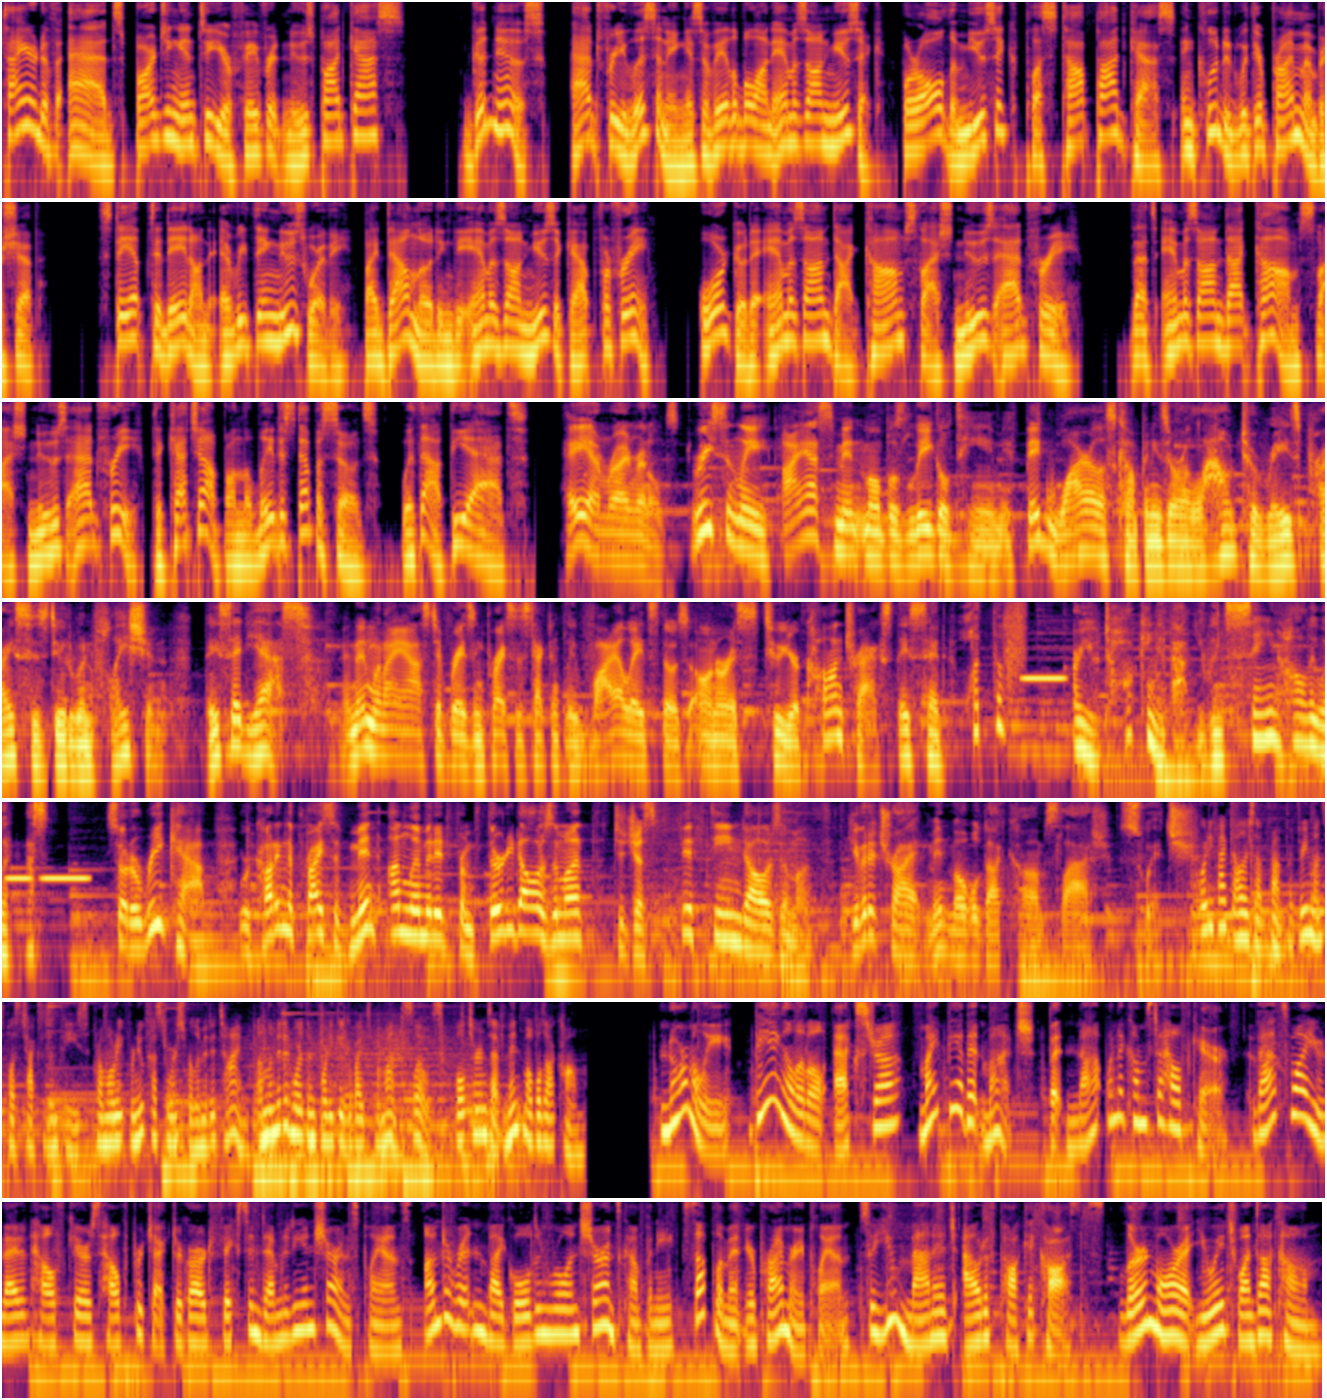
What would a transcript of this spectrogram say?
Tired of ads barging into your favorite news podcasts? Good news. Ad-free listening is available on Amazon Music. For all the music plus top podcasts included with your Prime membership. Stay up to date on everything newsworthy by downloading the Amazon Music app for free or go to amazon.com slash news ad free. That's amazon.com slash news ad free to catch up on the latest episodes without the ads. Hey, I'm Ryan Reynolds. Recently, I asked Mint Mobile's legal team if big wireless companies are allowed to raise prices due to inflation. They said yes. And then when I asked if raising prices technically violates those onerous two-year contracts, they said, what the f*** are you talking about, you insane Hollywood ass?" So to recap, we're cutting the price of Mint Unlimited from $30 a month to just $15 a month. Give it a try at mintmobile.com slash switch. $45 up front for three months plus taxes and fees. Promoting for new customers for limited time. Unlimited more than 40 gigabytes per month. Slows. Full terms at mintmobile.com. Normally, being a little extra might be a bit much, but not when it comes to healthcare. That's why United Healthcare's Health Protector Guard fixed indemnity insurance plans, underwritten by Golden Rule Insurance Company, supplement your primary plan so you manage out-of-pocket costs. Learn more at uh1.com.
